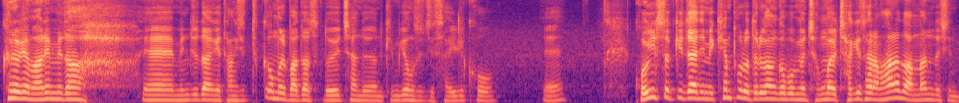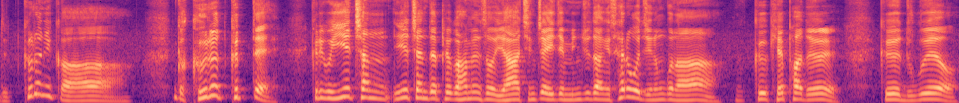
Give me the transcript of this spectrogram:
그러게 말입니다. 예, 민주당이 당시 특검을 받아서 노회찬 의원, 김경수 지사 잃고, 예. 고일석 기자님이 캠프로 들어간 거 보면 정말 자기 사람 하나도 안 만드신 듯. 그러니까. 그러니까 그, 그때 그리고 이해찬 이해찬 대표가 하면서 야 진짜 이제 민주당이 새로워지는구나 그 개파들 그 누구예요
